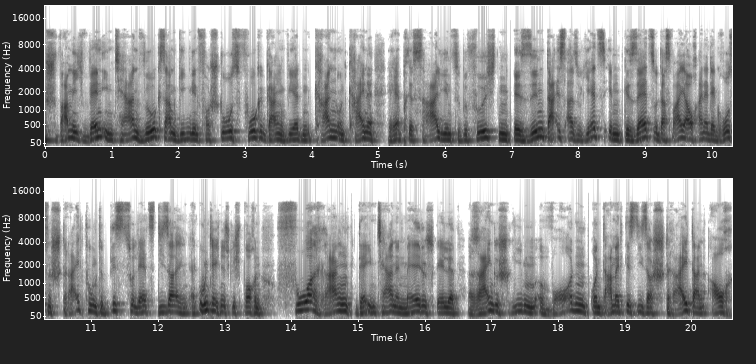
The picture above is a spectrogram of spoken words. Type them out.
schwammig, wenn intern wirksam gegen den Verstoß vorgegangen werden kann und keine Repressalien zu befürchten äh, sind. Da ist also jetzt im Gesetz, und das war ja auch einer der großen Streitpunkte bis zuletzt, dieser äh, untechnisch gesprochen Vorrang der internen Meldestelle reingeschrieben worden. Und damit ist dieser Streit dann auch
